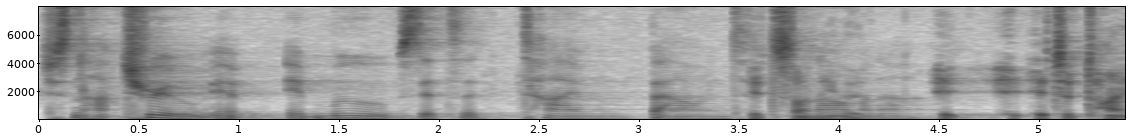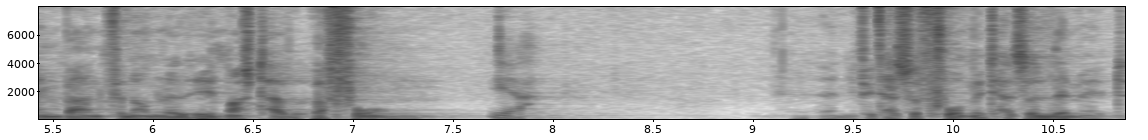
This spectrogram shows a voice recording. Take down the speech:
just not true. It, it moves. It's a time-bound it's phenomena. That, it, it's a time-bound phenomenon. It must have a form. Yeah. And if it has a form, it has a limit.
